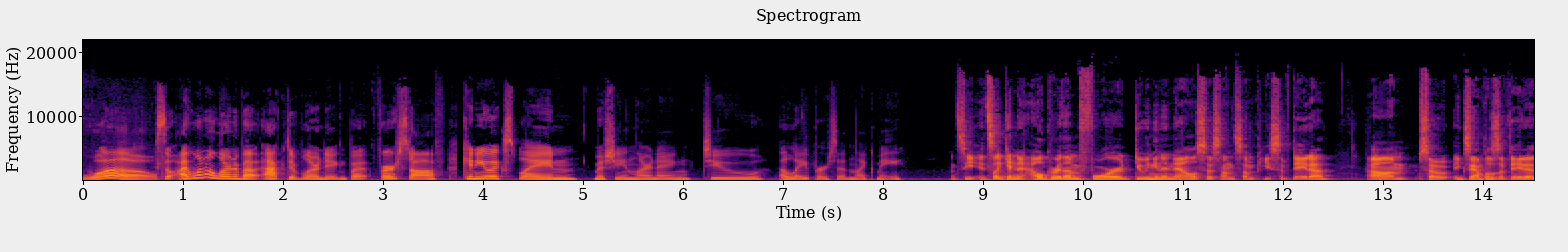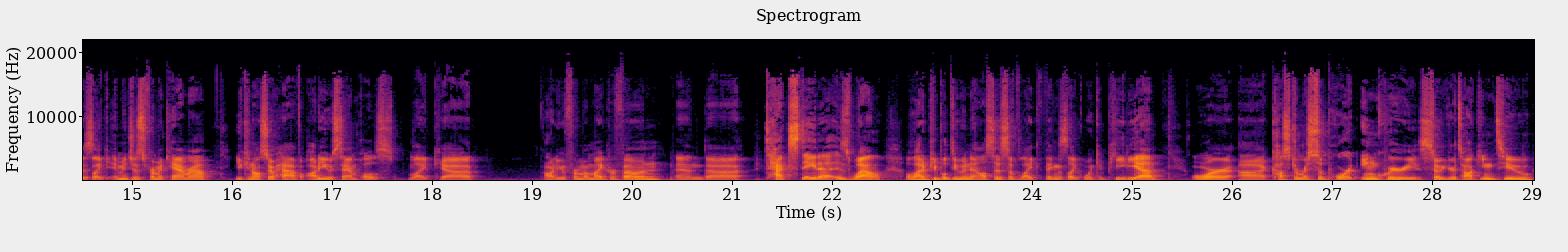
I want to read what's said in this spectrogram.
Whoa. So I want to learn about active learning, but first off, can you explain machine learning to a layperson like me? Let's see. It's like an algorithm for doing an analysis on some piece of data. Um, so examples of data is like images from a camera. You can also have audio samples, like uh, audio from a microphone and uh, text data as well. A lot of people do analysis of like things like Wikipedia or uh, customer support inquiries. So you're talking to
